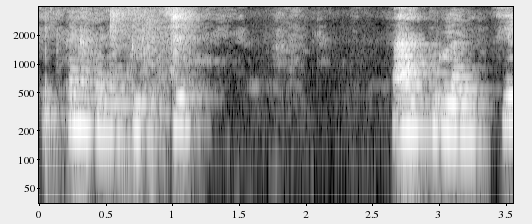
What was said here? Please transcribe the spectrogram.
சிக்கனை கொஞ்சம் பிச்சு சாப்பிட்டுள்ள வச்சு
